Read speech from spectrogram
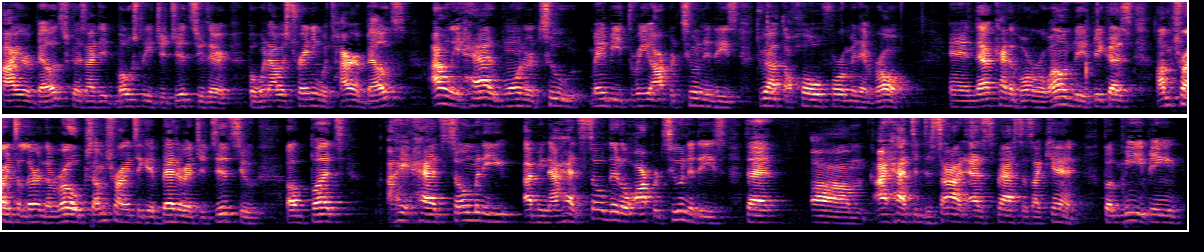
higher belts because I did mostly jiu-jitsu there. But when I was training with higher belts, I only had one or two, maybe three opportunities throughout the whole four minute roll. And that kind of overwhelmed me because I'm trying to learn the ropes. I'm trying to get better at jiu-jitsu. Uh, but I had so many, I mean, I had so little opportunities that um, I had to decide as fast as I can. But me being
